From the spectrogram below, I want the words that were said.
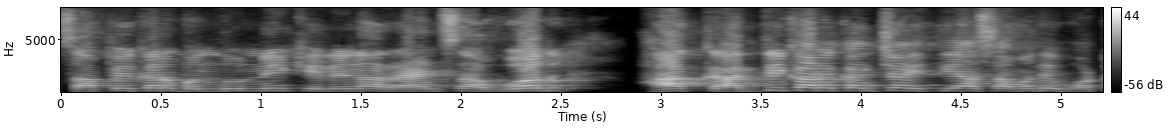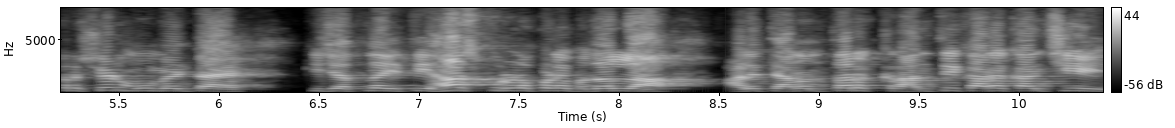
चापेकर बंधूंनी केलेला रँडचा वध हा क्रांतिकारकांच्या इतिहासामध्ये वॉटरशेड मुवमेंट आहे की ज्यातनं इतिहास पूर्णपणे बदलला आणि त्यानंतर क्रांतिकारकांची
